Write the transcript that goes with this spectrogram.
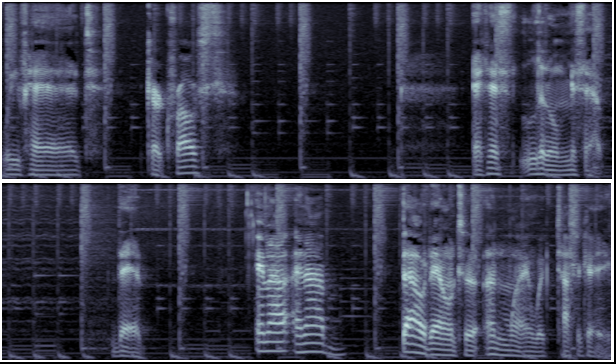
we've had Kirk Frost and his little mishap that and I and I bow down to Unwind with Tasha K.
